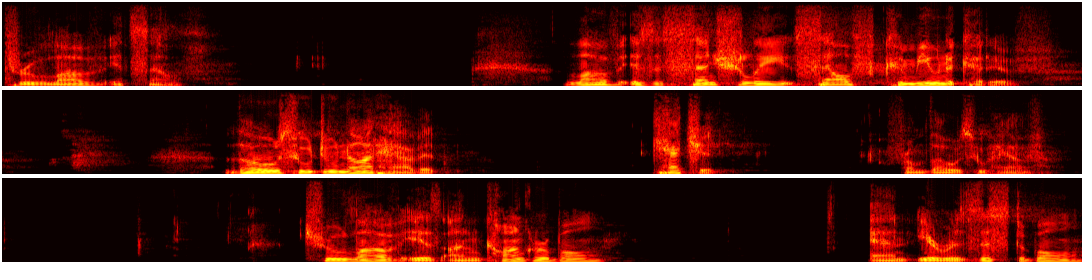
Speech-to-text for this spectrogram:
through love itself. Love is essentially self communicative. Those who do not have it catch it from those who have. True love is unconquerable and irresistible,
